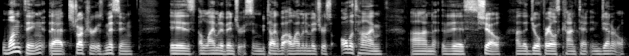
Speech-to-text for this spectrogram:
one thing that structure is missing is alignment of interest. And we talk about alignment of interest all the time on this show, on the Joe Fairless content in general.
